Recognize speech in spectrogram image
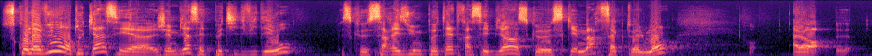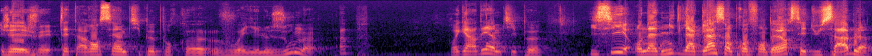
Ce qu'on a vu en tout cas, c'est j'aime bien cette petite vidéo parce que ça résume peut-être assez bien ce qu'est ce Mars actuellement. Alors, euh, je vais peut-être avancer un petit peu pour que vous voyez le zoom. Regardez un petit peu. Ici, on a mis de la glace en profondeur, c'est du sable.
